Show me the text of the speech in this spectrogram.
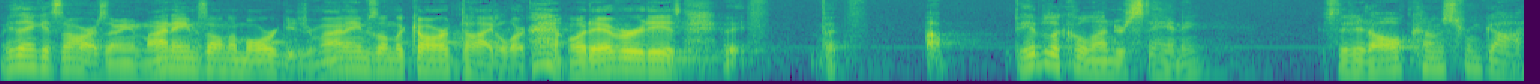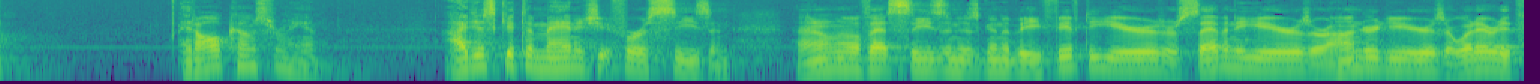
We think it's ours. I mean, my name's on the mortgage, or my name's on the car title, or whatever it is. But, but biblical understanding is that it all comes from God. It all comes from Him. I just get to manage it for a season. I don't know if that season is going to be 50 years or 70 years or 100 years or whatever it is.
